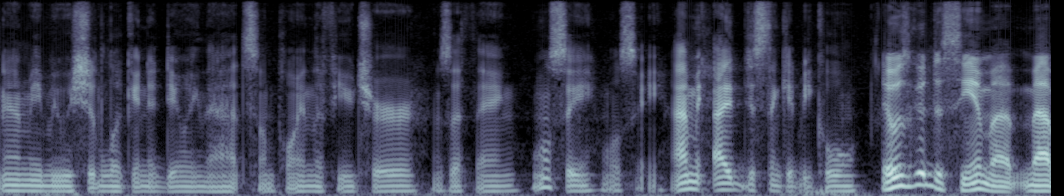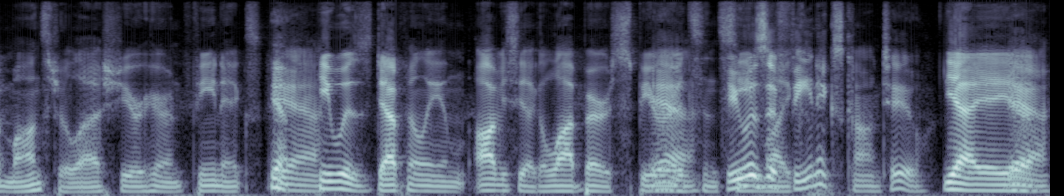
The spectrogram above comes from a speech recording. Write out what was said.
Yeah, maybe we should look into doing that at some point in the future as a thing. We'll see. We'll see. I mean, I just think it'd be cool. It was good to see him at Mad Monster last year here in Phoenix. Yeah. Yeah. He was definitely in obviously like a lot better spirits and he was seemed at like, Phoenix Con too. Yeah, yeah, yeah, Yeah.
